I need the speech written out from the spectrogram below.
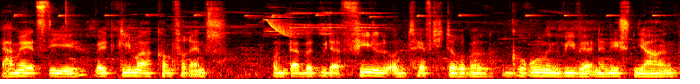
wir haben ja jetzt die Weltklimakonferenz und da wird wieder viel und heftig darüber gerungen, wie wir in den nächsten Jahren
